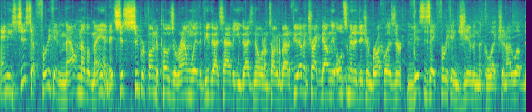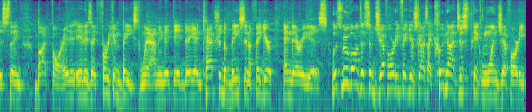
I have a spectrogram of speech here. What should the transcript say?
and he's just a freaking mountain of a man. It's just super fun to pose around with. If you guys have it, you guys know what I'm talking about. If you haven't tracked down the Ultimate Edition Brock Lesnar, this is a freaking gem in the collection. I love this thing by far. It, it is a freaking beast. When I mean, it, it, they captured the beast in a figure, and there he is. Let's move on to some Jeff Hardy figures, guys. I could not just just pick one Jeff Hardy,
